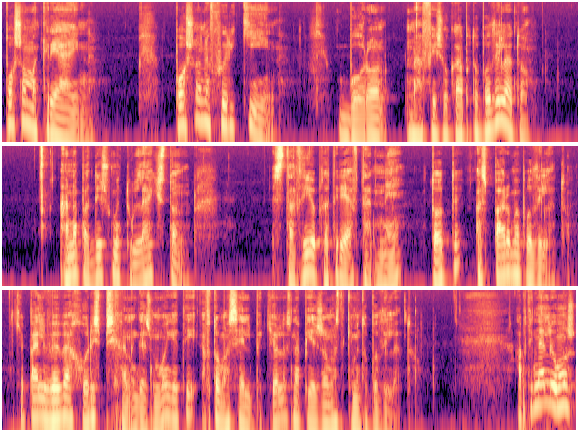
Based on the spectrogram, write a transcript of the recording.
Πόσο μακριά είναι, πόσο ανεφορική είναι; Μπορώ να αφήσω κάπου το ποδήλατο; Αν απαντήσουμε τουλάχιστον στα δύο από τα τρία αυτά ναι, τότε ας πάρουμε ποδήλατο. Και πάλι βέβαια χωρίς ψυχαναγκασμό, γιατί αυτό μας έλειπε κιόλας να πιεζόμαστε και με το ποδήλατο. Απ' την άλλη όμως,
